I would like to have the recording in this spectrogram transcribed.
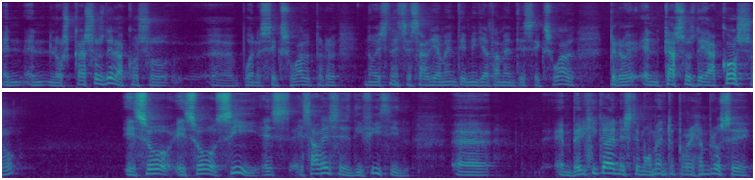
en, los casos del acoso eh, bueno, sexual, pero no es necesariamente inmediatamente sexual, pero en casos de acoso, eso, eso sí, es, a veces difícil. Eh, en Bélgica en este momento, por ejemplo, se,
